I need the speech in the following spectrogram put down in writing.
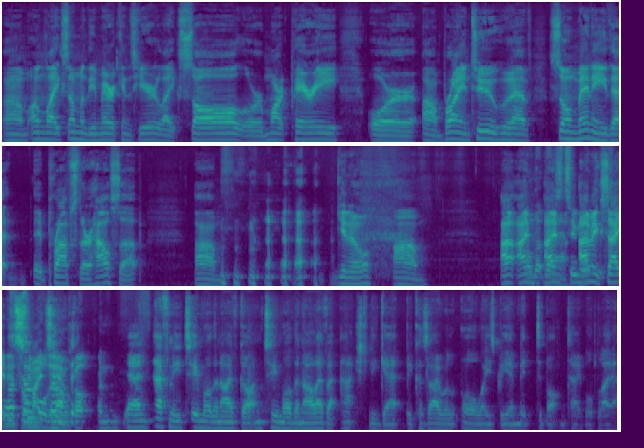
Um, unlike some of the Americans here, like Saul or Mark Perry or uh, Brian too, who have so many that it props their house up. Um, you know, um, I, I'm Well, I'm, two more- I'm excited Well, for some my more than two. Got, and Yeah, and definitely two more than I've got, and two more than I'll ever actually get because I will always be a mid to bottom table player.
